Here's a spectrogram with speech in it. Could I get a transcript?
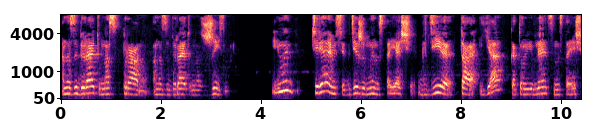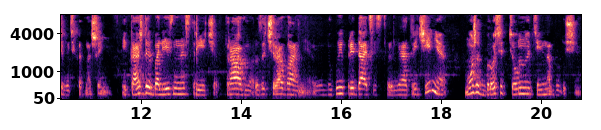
Она забирает у нас прану, она забирает у нас жизнь. И мы теряемся, где же мы настоящие, где та «я», которая является настоящей в этих отношениях. И каждая болезненная встреча, травма, разочарование, любые предательства или отречения может бросить темную тень на будущее.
